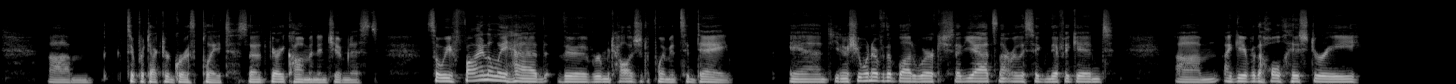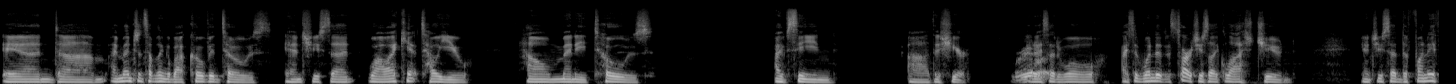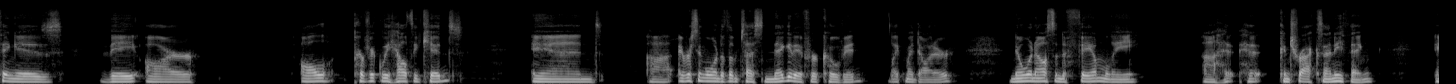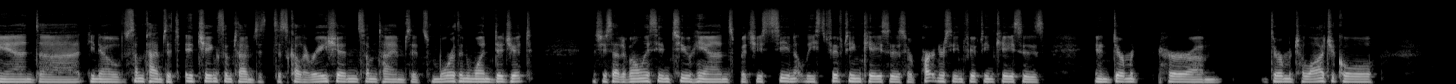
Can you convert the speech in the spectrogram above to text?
um, to protect her growth plate. So very common in gymnasts. So we finally had the rheumatologist appointment today. And, you know, she went over the blood work. She said, yeah, it's not really significant. Um, I gave her the whole history and um, I mentioned something about COVID toes, and she said, "Well, I can't tell you how many toes I've seen uh, this year." Really? And I said, "Well," I said, "When did it start?" She's like, "Last June," and she said, "The funny thing is, they are all perfectly healthy kids, and uh, every single one of them tests negative for COVID, like my daughter. No one else in the family uh, ha- ha- contracts anything." and uh, you know sometimes it's itching sometimes it's discoloration sometimes it's more than one digit And she said i've only seen two hands but she's seen at least 15 cases her partner's seen 15 cases and derma- her um, dermatological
